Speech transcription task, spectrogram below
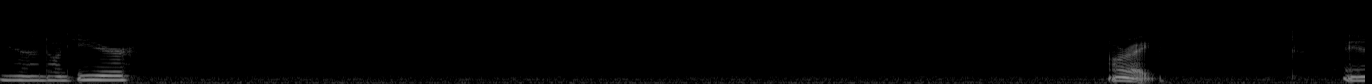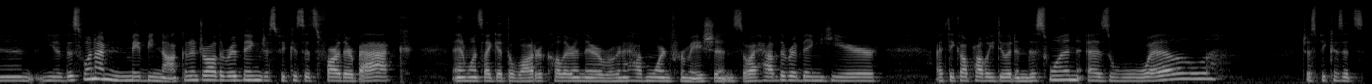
And on here. All right. And, you this one I'm maybe not going to draw the ribbing just because it's farther back. And once I get the watercolor in there, we're going to have more information. So I have the ribbing here. I think I'll probably do it in this one as well, just because it's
